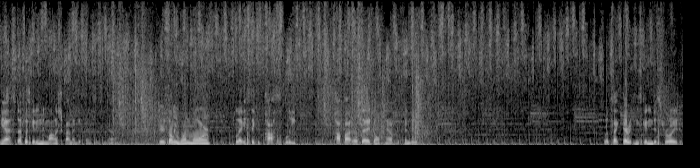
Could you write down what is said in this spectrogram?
Yeah, stuff is getting demolished by my defenses now. There's only one more place they could possibly pop out of that I don't have defended. Looks like everything's getting destroyed.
